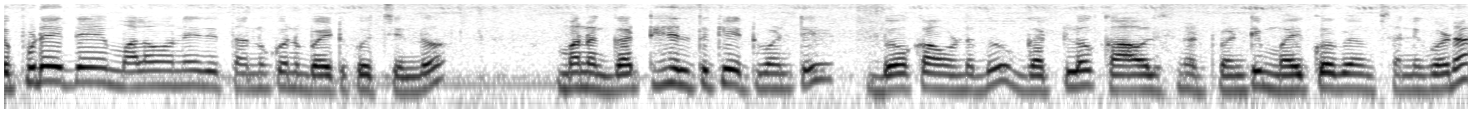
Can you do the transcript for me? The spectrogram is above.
ఎప్పుడైతే మలం అనేది తన్నుకొని బయటకు వచ్చిందో మన గట్ హెల్త్కి ఎటువంటి డోకా ఉండదు. గట్లో కావలసినటువంటి మైక్రోబయామ్స్ అన్నీ కూడా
